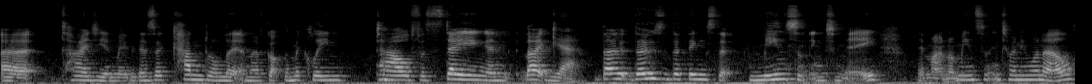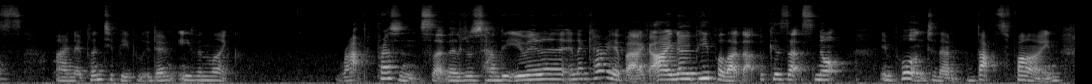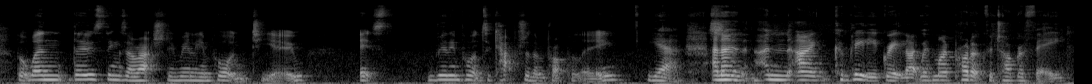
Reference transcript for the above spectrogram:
uh, tidy and maybe there's a candle lit and I've got the McLean towel for staying and like yeah tho- those are the things that mean something to me. They might not mean something to anyone else. I know plenty of people who don't even like wrap presents, like they'll just hand it you in a in a carrier bag. I know people like that because that's not important to them. That's fine. But when those things are actually really important to you, it's really important to capture them properly. Yeah, and I and I completely agree. Like with my product photography,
